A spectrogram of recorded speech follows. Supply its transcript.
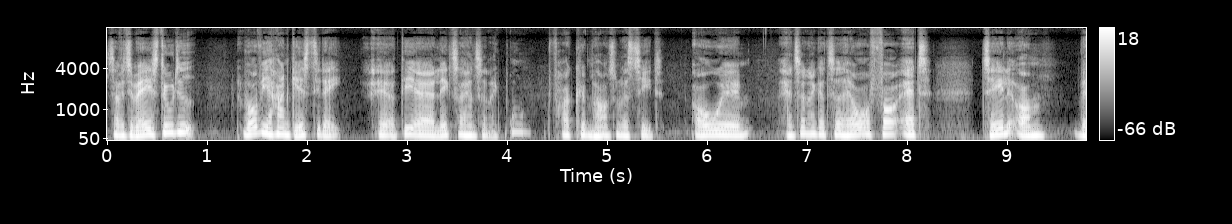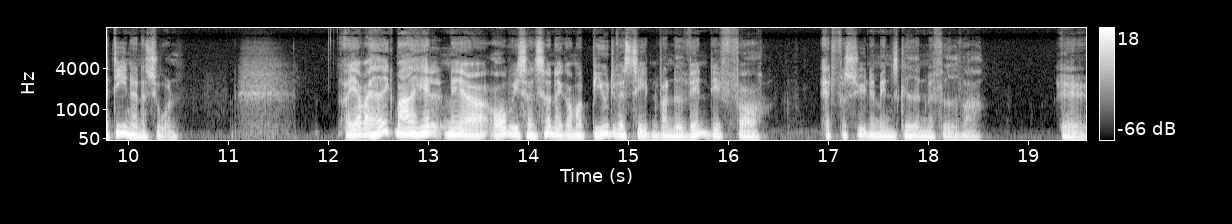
Så er vi tilbage i studiet, hvor vi har en gæst i dag, Øh, og det er lektor Hans Henrik Brun fra Københavns Universitet. Og øh, Hans Henrik er taget herover for at tale om værdien af naturen. Og jeg var- havde ikke meget held med at overbevise Hans Henrik om, at biodiversiteten var nødvendig for at forsyne menneskeheden med fødevarer. Øh.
